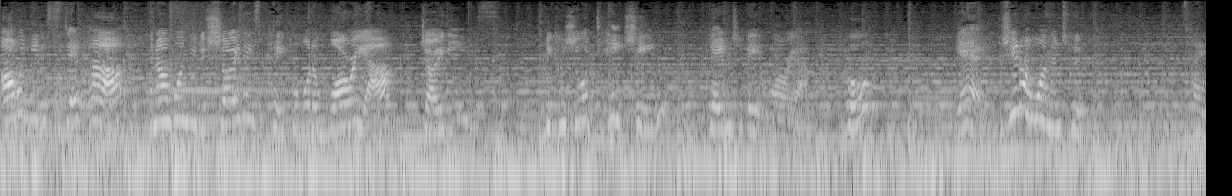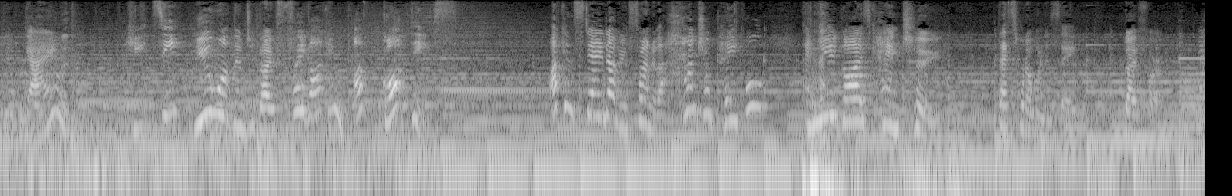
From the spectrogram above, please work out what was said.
I want you to step up and I want you to show these people what a warrior Jody is. Because you're teaching them to be a warrior. Cool? Yeah, because you don't want them to play a little game with cutesy. You want them to go, frig, I can, I've got this. I can stand up in front of a hundred people and you guys can too. That's what I want to see. Go for it.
